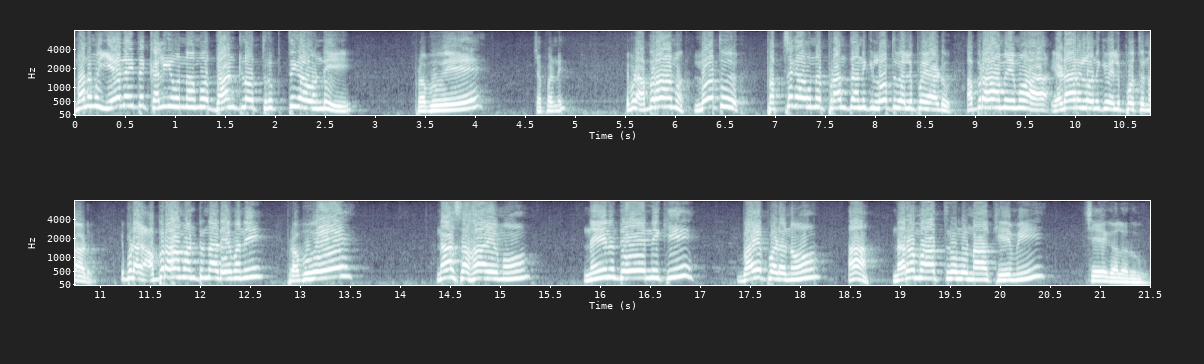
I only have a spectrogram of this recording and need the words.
మనము ఏదైతే కలిగి ఉన్నామో దాంట్లో తృప్తిగా ఉండి ప్రభువే చెప్పండి. ఇప్పుడు అబ్రహాం లోతు పచ్చగా ఉన్న ప్రాంతానికి లోతు వెళ్ళిపోయాడు. అబ్రహాం ఏమో ఎడారిలోనికి వెళ్ళిపోతున్నాడు. ఇప్పుడు అబ్రహాం అంటున్నాడు ఏమని? ప్రభువే నా సహాయము నేను దేనికి భయపడను? ఆ, నరమాతృలు నాకేమీ చేయగలరు.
